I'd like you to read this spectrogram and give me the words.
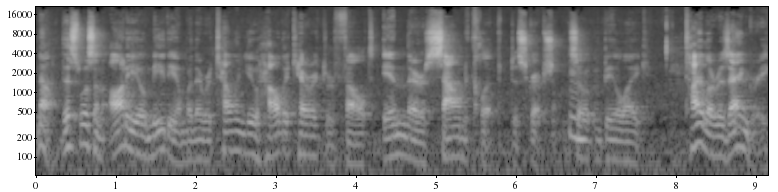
No, this was an audio medium where they were telling you how the character felt in their sound clip description. So mm. it would be like, Tyler is angry,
